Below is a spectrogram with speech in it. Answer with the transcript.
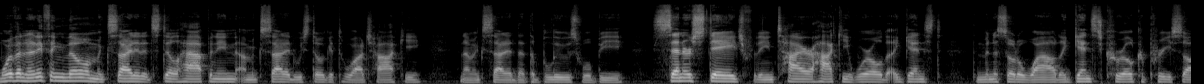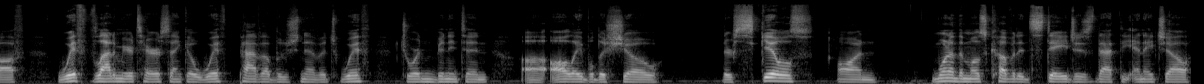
More than anything, though, I'm excited it's still happening. I'm excited we still get to watch hockey, and I'm excited that the Blues will be center stage for the entire hockey world against the Minnesota Wild, against Kirill Kaprizov, with Vladimir Tarasenko, with Pavel Buchnevich, with Jordan Binnington, uh, all able to show their skills on one of the most coveted stages that the NHL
